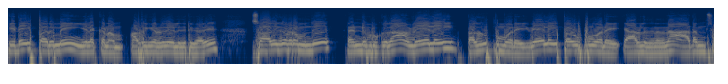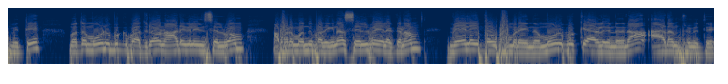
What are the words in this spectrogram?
கிடைப்பருமை இலக்கணம் அப்படிங்கிறது எழுதியிருக்காரு. ஸோ அதுக்கப்புறம் வந்து ரெண்டு புக்கு தான். வேலை பகுப்பு முறை. வேலை பகுப்பு முறை யார் எழுதுனதுன்னா ஆடம் ஸ்மித்து மொத்தம் மூணு புக்கு பார்த்துட்டோம். நாடுகளின் செல்வம். அப்புறம் வந்து பார்த்தீங்கன்னா செல்வ இலக்கணம் வேலை பகுப்பு முறை. இந்த மூணு புக்கு யார் எழுதுனதுன்னா ஆடம் ஸ்மித்து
